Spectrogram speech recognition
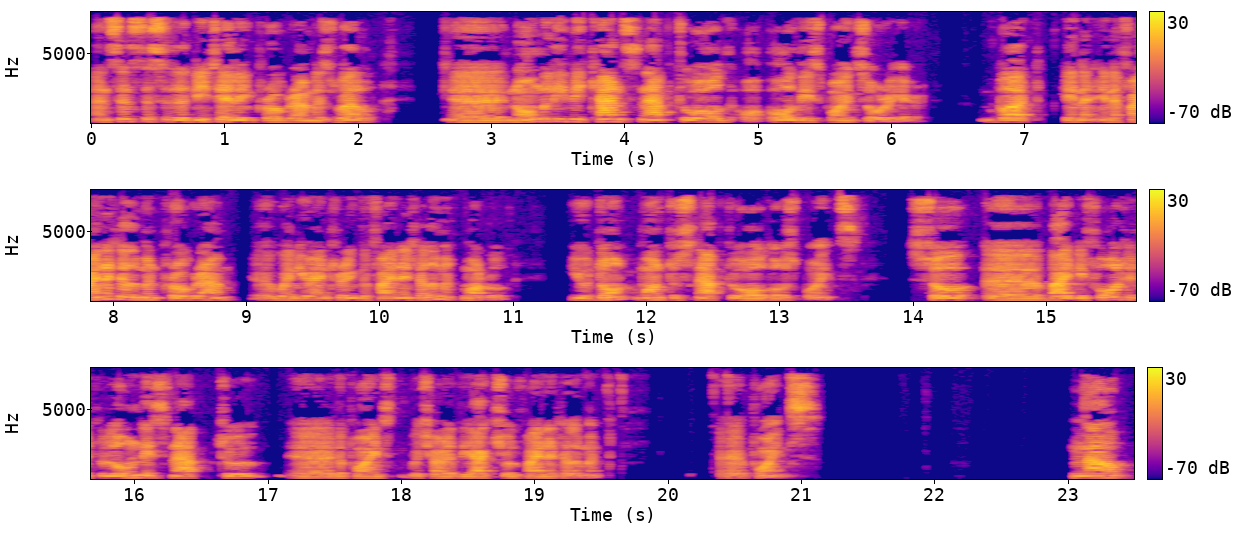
and since this is a detailing program as well, uh, normally we can snap to all, all these points over here. But in a, in a finite element program, uh, when you're entering the finite element model, you don't want to snap to all those points. So uh, by default, it will only snap to uh, the points which are the actual finite element uh, points. Now,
